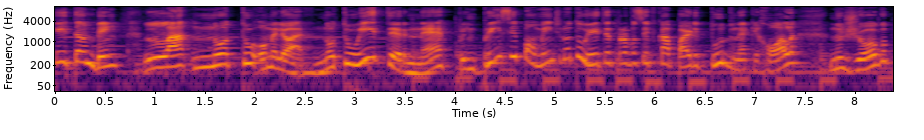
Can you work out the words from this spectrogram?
e também lá no tu, ou melhor, melhor, no Twitter, né? Principalmente no Twitter para você ficar a par de tudo, né, que rola no jogo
